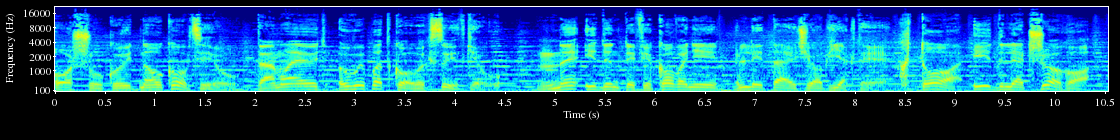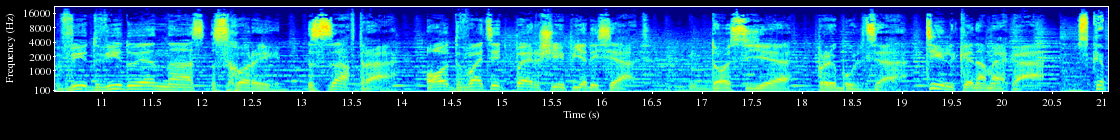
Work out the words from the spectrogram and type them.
ошукують науковців та мають випадкових свідків. Неідентифіковані літаючі об'єкти. Хто і для чого відвідує нас згори завтра о 21.50. Досьє прибульця тільки на мега. Скеп...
